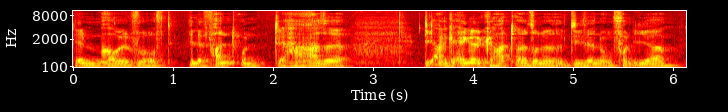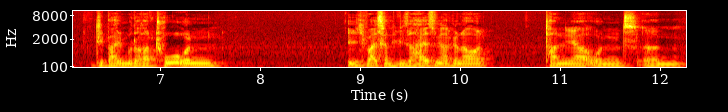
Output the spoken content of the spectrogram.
den Maulwurf, Elefant und der Hase. Die Anke Engelke hat also eine, die Sendung von ihr, die beiden Moderatoren, ich weiß gar nicht, wie sie heißen gerade genau, Tanja und ähm,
